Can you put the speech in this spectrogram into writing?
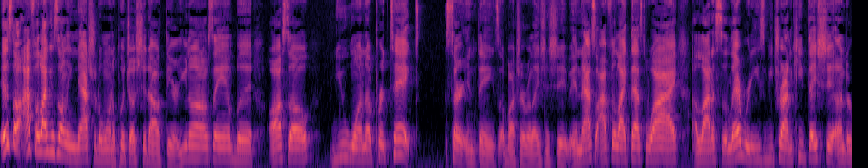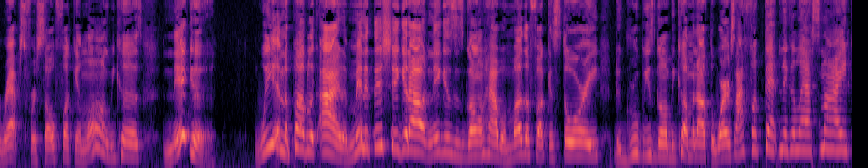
it's, I feel like it's only natural to want to put your shit out there. You know what I'm saying? But also, you want to protect certain things about your relationship. And that's I feel like that's why a lot of celebrities be trying to keep their shit under wraps for so fucking long because nigga, we in the public eye. The minute this shit get out, niggas is gonna have a motherfucking story. The groupies gonna be coming out the worst. I fucked that nigga last night.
